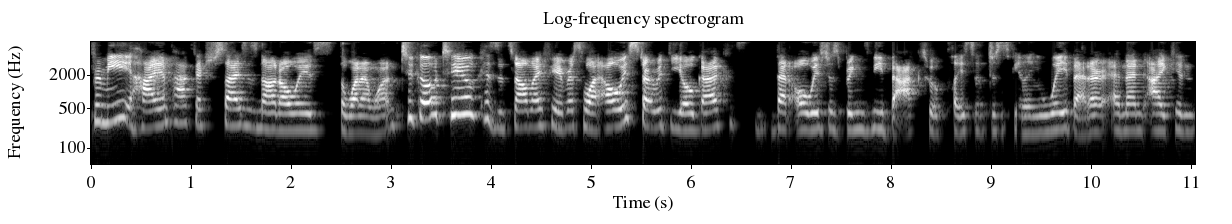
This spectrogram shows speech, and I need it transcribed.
for me, high impact exercise is not always the one I want to go to because it's not my favorite. So I always start with yoga because that always just brings me back to a place of just feeling way better. And then I can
